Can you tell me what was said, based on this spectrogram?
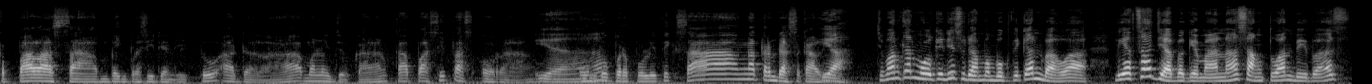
kepala samping presiden itu adalah menunjukkan kapasitas orang ya. untuk berpolitik sangat rendah sekali. Ya, cuman kan Mulkidi sudah membuktikan bahwa lihat saja bagaimana sang tuan bebas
